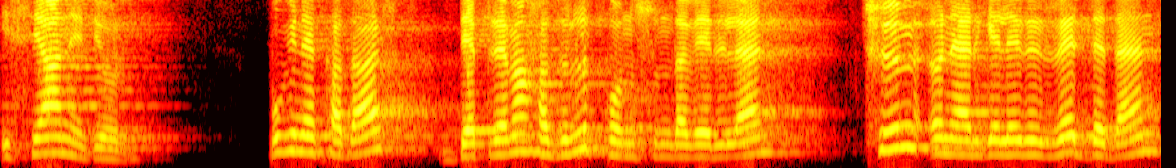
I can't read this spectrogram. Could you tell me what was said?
isyan ediyorum. Bugüne kadar depreme hazırlık konusunda verilen tüm önergeleri reddeden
